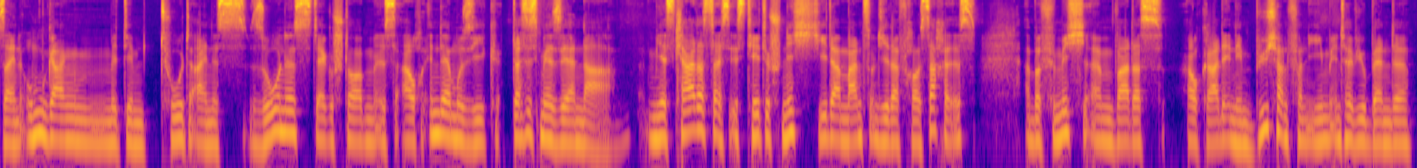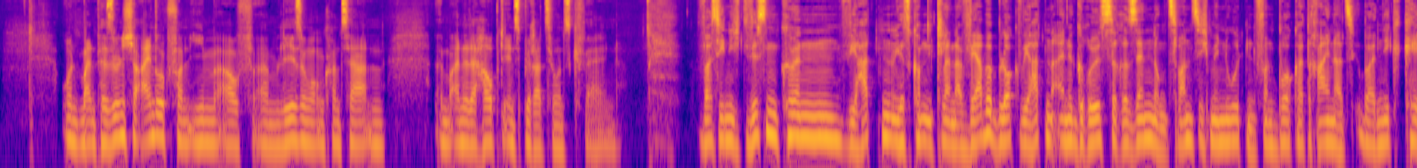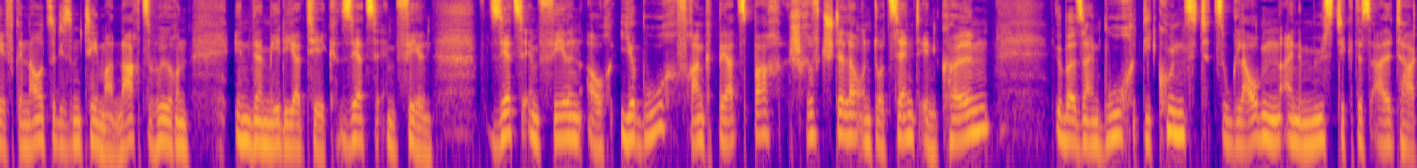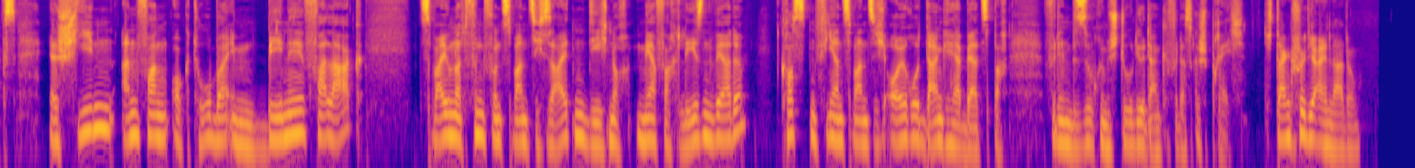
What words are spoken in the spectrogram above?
sein Umgang mit dem Tod eines Sohnes, der gestorben ist, auch in der Musik, das ist mir sehr nah. Mir ist klar, dass das ästhetisch nicht jeder Manns und jeder Frau Sache ist, aber für mich ähm, war das auch gerade in den Büchern von ihm, Interviewbände und mein persönlicher Eindruck von ihm auf ähm, Lesungen und Konzerten ähm, eine der Hauptinspirationsquellen. Was Sie nicht wissen können, wir hatten, jetzt kommt ein kleiner Werbeblock, wir hatten eine größere Sendung, 20 Minuten von Burkhard Reinhardt über Nick Cave, genau zu diesem Thema nachzuhören in der Mediathek. Sehr zu empfehlen. Sehr zu empfehlen auch Ihr Buch, Frank Berzbach, Schriftsteller und Dozent in Köln über sein Buch Die Kunst zu glauben, eine Mystik des Alltags. Erschien Anfang Oktober im Bene Verlag. 225 Seiten, die ich noch mehrfach lesen werde kosten 24 Euro. Danke, Herr Berzbach, für den Besuch im Studio. Danke für das Gespräch. Ich danke für die Einladung.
